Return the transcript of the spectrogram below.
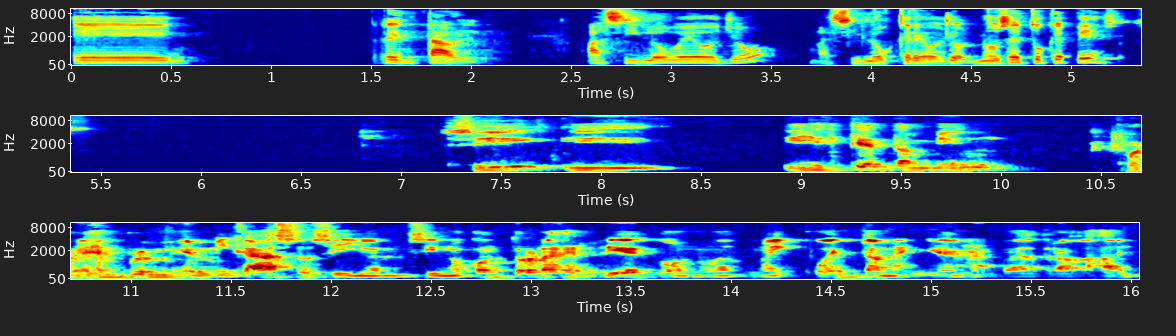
eh, rentable. Así lo veo yo Así lo creo yo. No sé tú qué piensas. Sí, y, es que también, por ejemplo, en, mi caso, si, yo, si no controlas el riesgo, no, hay cuenta mañana para trabajar.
